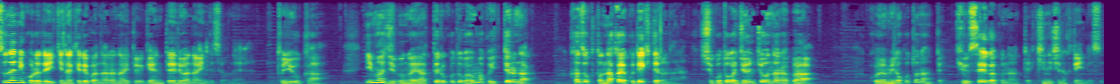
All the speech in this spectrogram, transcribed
常にこれで生きなければならないという限定ではないんですよね。というか今自分がやってることがうまくいってるなら家族と仲良くできてるなら仕事が順調ならば暦のことなんて旧星学なんて気にしなくていいんです。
